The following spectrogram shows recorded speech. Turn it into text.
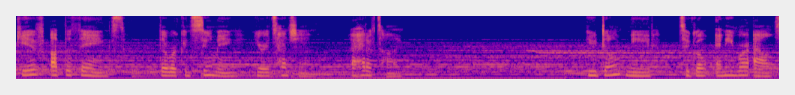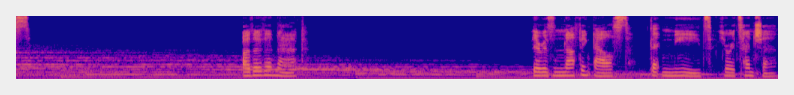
Give up the things that were consuming your attention ahead of time. You don't need to go anywhere else. Other than that, there is nothing else that needs your attention.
